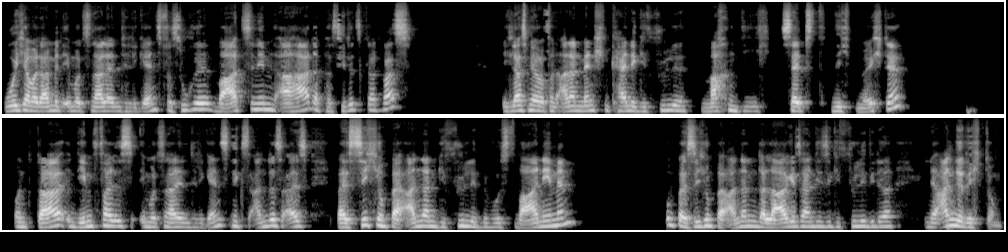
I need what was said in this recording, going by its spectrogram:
wo ich aber dann mit emotionaler Intelligenz versuche wahrzunehmen, aha, da passiert jetzt gerade was. Ich lasse mir aber von anderen Menschen keine Gefühle machen, die ich selbst nicht möchte. Und da in dem Fall ist emotionale Intelligenz nichts anderes als bei sich und bei anderen Gefühle bewusst wahrnehmen und bei sich und bei anderen in der Lage sein, diese Gefühle wieder in eine andere Richtung,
